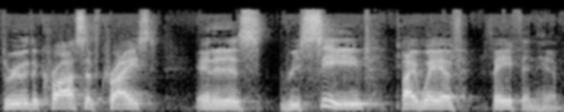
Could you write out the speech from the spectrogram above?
through the cross of Christ, and it is received by way of faith in Him.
